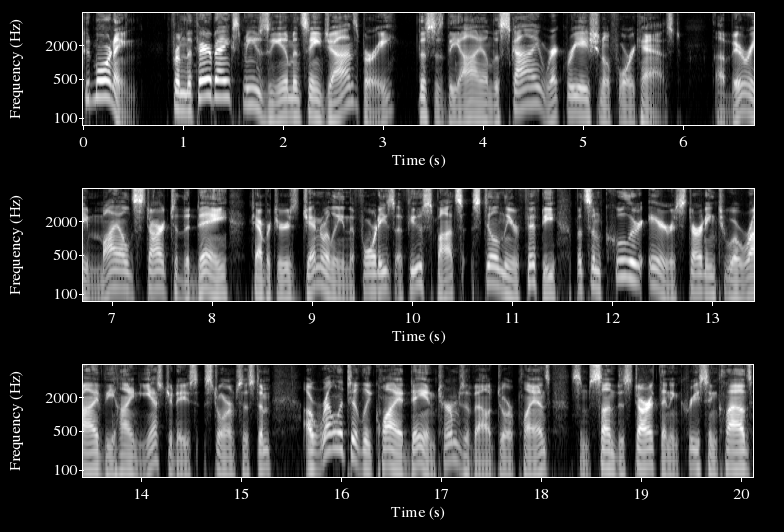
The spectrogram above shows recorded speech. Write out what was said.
Good morning. From the Fairbanks Museum in St. Johnsbury, this is the Eye on the Sky recreational forecast. A very mild start to the day. Temperatures generally in the 40s, a few spots still near 50, but some cooler air starting to arrive behind yesterday's storm system. A relatively quiet day in terms of outdoor plans. Some sun to start, then increasing clouds.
